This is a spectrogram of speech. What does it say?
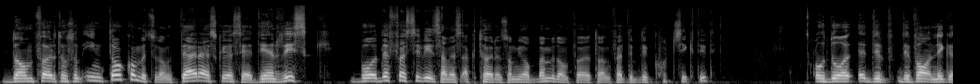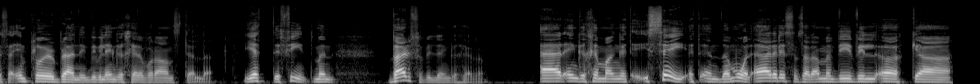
De företag som inte har kommit så långt, där är, skulle jag säga, det är en risk både för civilsamhällsaktören som jobbar med de företagen för att det blir kortsiktigt. Och då det, det vanliga, så här, employer branding, vi vill engagera våra anställda. Jättefint, men varför vill du engagera dem? Är engagemanget i sig ett ändamål? Är det liksom så att men vi vill öka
